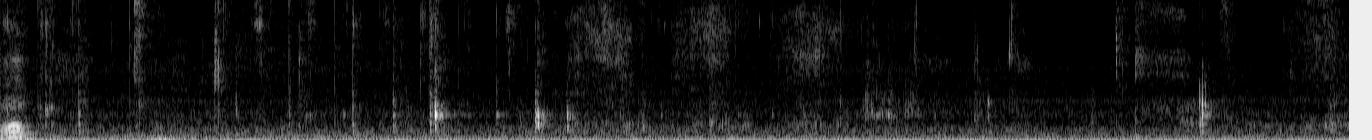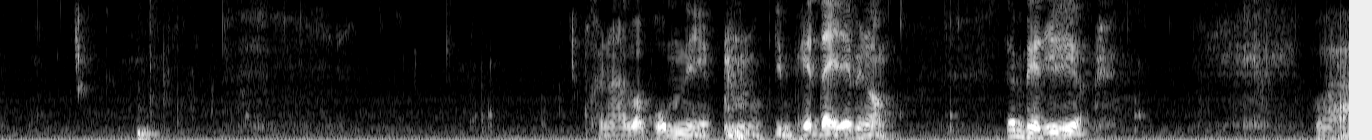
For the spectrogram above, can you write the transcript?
อื้ ขนาดว่าผมนี่ กินเผ็ดได้ได้พี่น้องเล่นเผ็ดอีหลีอะว้า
